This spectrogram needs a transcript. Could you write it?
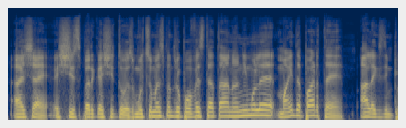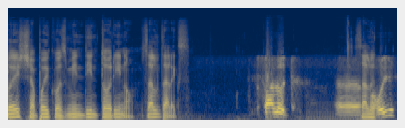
Așa e. Și sper că și tu. Îți mulțumesc pentru povestea ta, anonimule. Mai departe, Alex din Ploiești și apoi Cosmin din Torino. Salut, Alex. Salut! Uh, Salut. mă auzi?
